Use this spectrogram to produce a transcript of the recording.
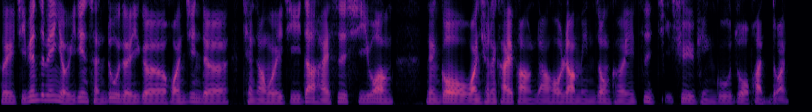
所以，即便这边有一定程度的一个环境的潜藏危机，但还是希望能够完全的开放，然后让民众可以自己去评估做判断。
